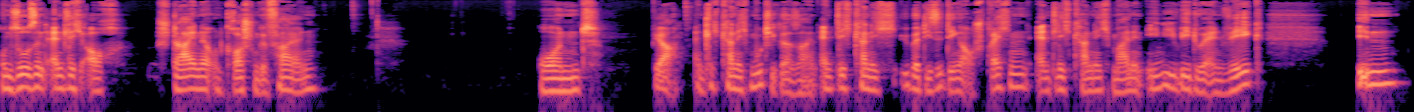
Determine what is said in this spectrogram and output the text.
Und so sind endlich auch Steine und Groschen gefallen. Und ja, endlich kann ich mutiger sein. Endlich kann ich über diese Dinge auch sprechen. Endlich kann ich meinen individuellen Weg in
